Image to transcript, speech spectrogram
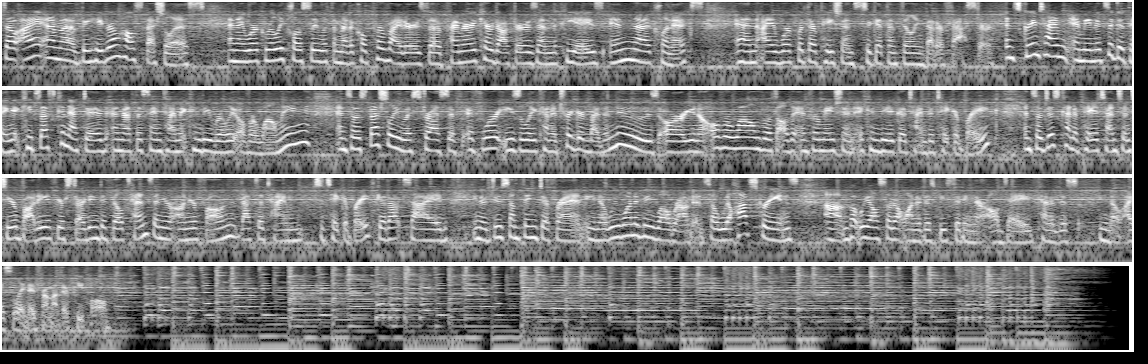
So I am a behavioral health specialist and I work really closely with the medical providers, the primary care doctors and the PAs in the clinics and I work with their patients to get them feeling better faster. And screen time, I mean, it's a good thing. It keeps us connected, and at the same time, it can be really overwhelming. And so, especially with stress, if, if we're easily kind of triggered by the news or, you know, overwhelmed with all the information, it can be a good time to take a break. And so, just kind of pay attention to your body. If you're starting to feel tense and you're on your phone, that's a time to take a break, get outside, you know, do something different. You know, we want to be well rounded. So, we'll have screens, um, but we also don't want to just be sitting there all day, kind of just, you know, isolated from other people.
